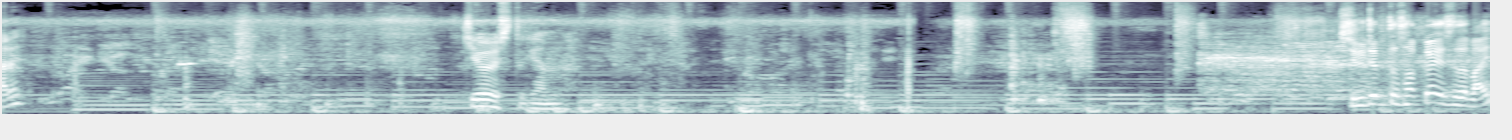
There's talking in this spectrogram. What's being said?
अरे? के हो यस्तो क्यामरा सिलटेप त सबै रहेछ त भाइ।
